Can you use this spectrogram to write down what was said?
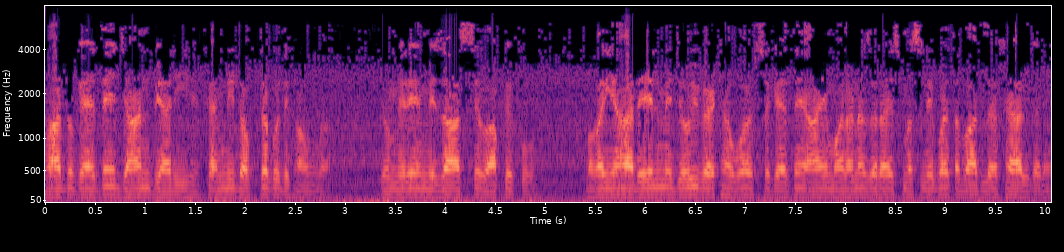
وہاں تو کہتے ہیں جان پیاری ہے فیملی ڈاکٹر کو دکھاؤں گا، جو میرے مزاج سے واقف ہو۔ مگر یہاں ریل میں جو بھی بیٹھا ہوا اس سے کہتے ہیں آئیں مولانا، ذرا اس مسئلے پر تبادلہ خیال کریں۔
